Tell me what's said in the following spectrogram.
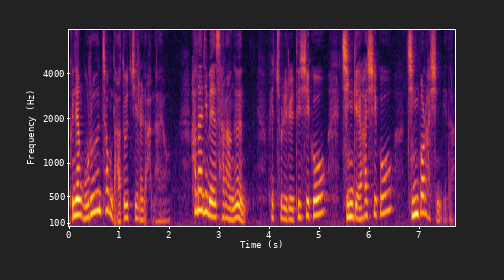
그냥 모른 척 놔두지를 않아요. 하나님의 사랑은 회초리를 드시고 징계하시고 징벌하십니다.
